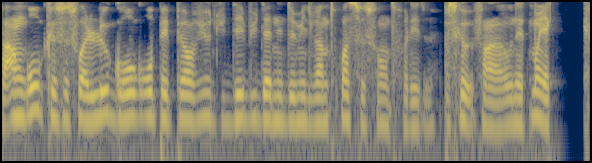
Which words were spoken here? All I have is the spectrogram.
en gros, que ce soit le gros gros pay-per-view du début d'année 2023, ce soit entre les deux. Parce que, enfin, honnêtement, il y a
